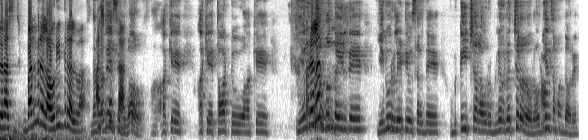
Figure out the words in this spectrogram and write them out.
ಸರ್ ಅಷ್ಟ್ ಬಂದ್ರಲ್ಲ ಅವ್ರಿದ್ರಲ್ವಾ ಅದೇ ಅಷ್ಟೇ ಸಾಕು. ವಾವ್. ಆಕೆ ಆಕೆ ಥಾಟು ಆಕೆ ಏನು ಸಂಬಂಧ ಇಲ್ಲದೆ ಏನೂ ರಿಲೇಟಿವ್ಸ್ ಅಲ್ಲದೆ ಒಬ್ಬ ಟೀಚರ್ ಅವ್ರ ಲೆಕ್ಚರರ್ ಅವರು ಅವ್ರಿಗೆ ಏನು ಸಂಬಂಧ ಅವ್ರಿಗೆ?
